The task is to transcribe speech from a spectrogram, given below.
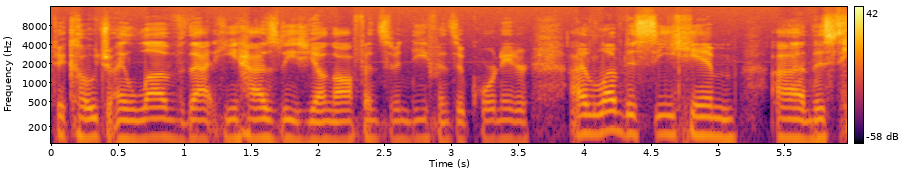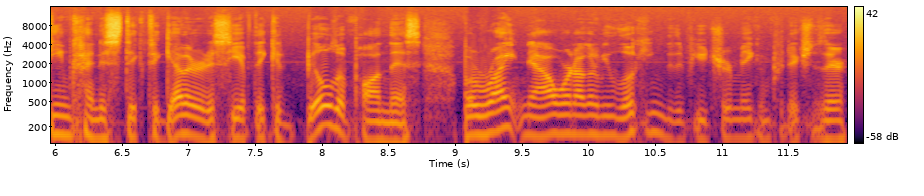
to coach. I love that he has these young offensive and defensive coordinator. I love to see him, uh, this team kind of stick together to see if they could build upon this. But right now, we're not going to be looking to the future, making predictions there.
